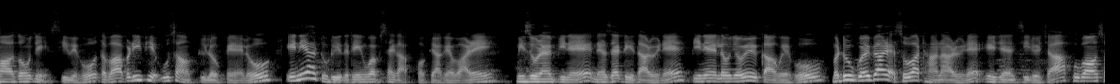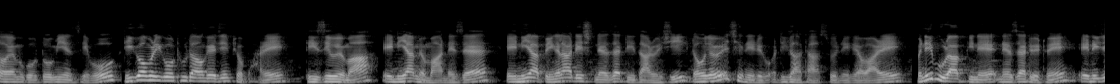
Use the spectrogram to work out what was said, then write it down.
မဆုံးချိန်အစည်းအဝေးကိုတဘာပတိဖြစ်ဦးဆောင်ပြုလုပ်ခဲ့တယ်လို့အိန္ဒိယတူဒီသတင်း website ကဖော်ပြခဲ့ပါတယ်။မီဇိုရမ်ပြည်နယ်ရဲ့နယ်စပ်ဒေသတွေနဲ့ပြည်နယ်လုံခြုံရေးကာကွယ်ဖို့မတူကွဲပြားတဲ့အစိုးရဌာနတွေနဲ့အေဂျင်စီတွေကြားပူးပေါင်းဆောင်ရွက်မှုကိုတိုးမြင့်စေဖို့ဒီကော်မတီကိုထူထောင်ခဲ့ခြင်းဖြစ်ပါတယ်။ဒီစည်းဝေးမှာအိန္ဒိယမြန်မာနယ်စပ်အိန္ဒိယဘင်္ဂလားဒေ့ရှ်နယ်စပ်ဒေသတွေရှိလုံခြုံရေးအခြေအနေတွေကိုအဓိကထားဆွေးနွေးခဲ့ပါတယ်။မဏိပူရပြည်နယ်နယ်စပ်တွေတွင်အိန္ဒိယ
